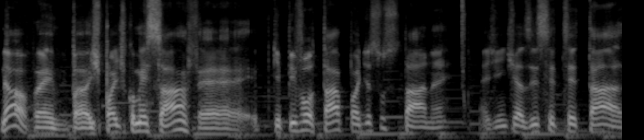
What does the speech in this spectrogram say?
Não, é, a gente pode começar, é, porque pivotar pode assustar, né? A gente, às vezes, você, tá,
